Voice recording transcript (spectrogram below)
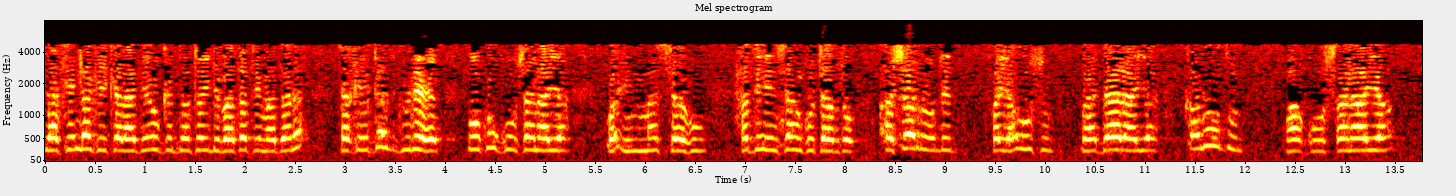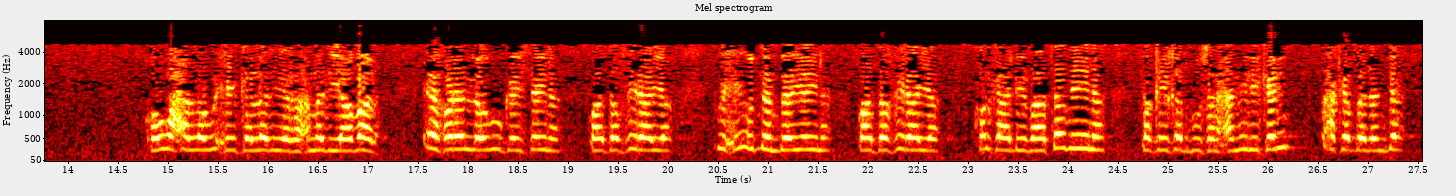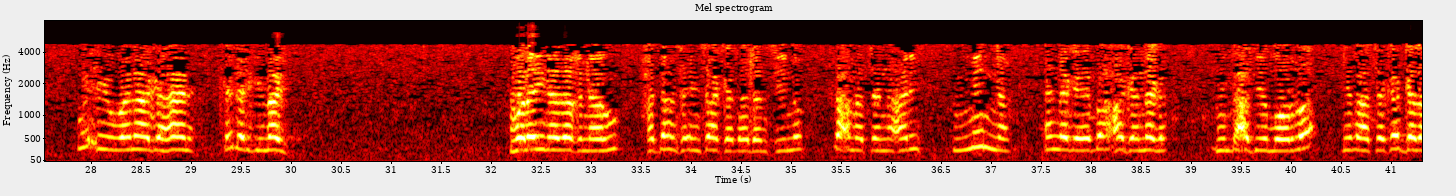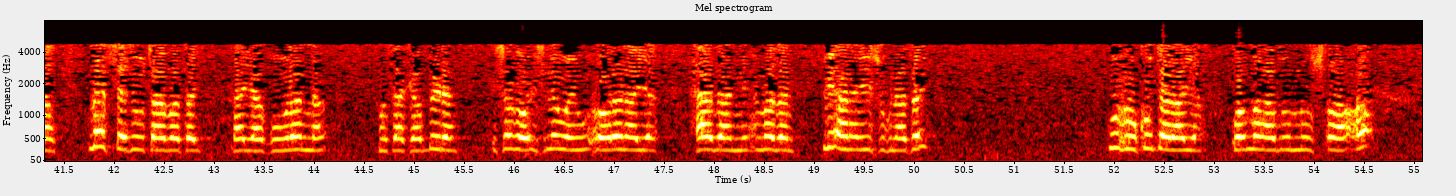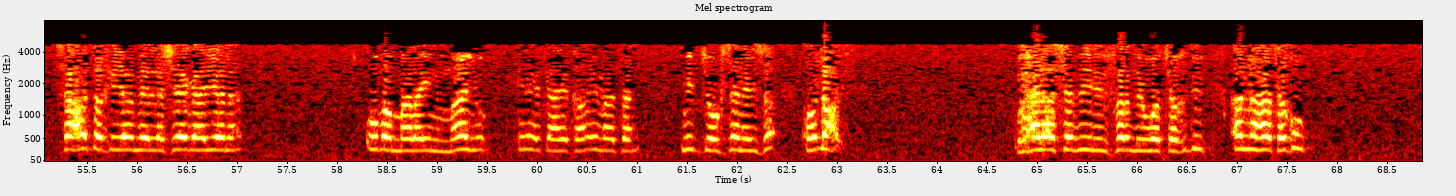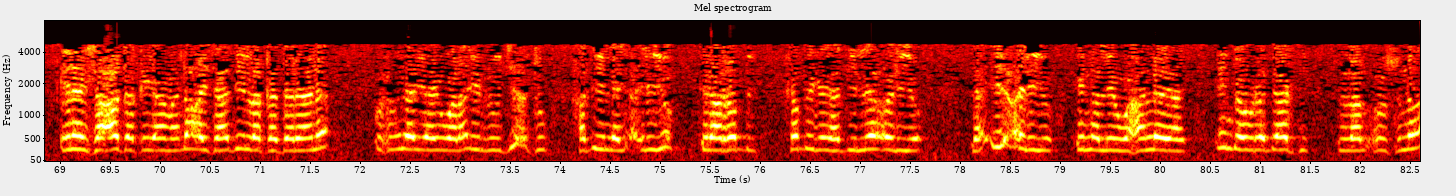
لكن لكي كلا ديو قدن توي دفاتتي مدنا تقيقات قده وكو قوسانايا وإن مسه حد إنسان كتابته أشر لد فيعوس ودالايا قنوط وقوسانايا هو حل وحيك الذي الرحمة يابالا إخر دقيقة بوسا حميلي كريم وحكبدا دا وحي وناقهانا كدرق ماي. ولين ذقناه حتى أنت إنساك دانسينه رحمة النعري منا أنك يباحك أنك من بعد مرة لباتك قدر مسدوا تابتي لا يقولن متكبرا. إساقوا إسلوا وحورنا هذا النعمة لأنا يسقناتي. وحو قدر وما أظن الصاعة ساعة قيام إلا شيء أينا وبمالين مايو. إنه تهي قائمة. متجوك سنيسة ودعي. وعلى سبيل الفرد والتقدير أنها تقوم. إنه ساعة قيامة. دعي هذه لقدرانا وحولي ولئن رجعت. هذه اللي عليو. إلى ربي. ربك هذه اللي عليو. لا عليو. إن اللي وحن لا إن دورة داكتي. للحسنى.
